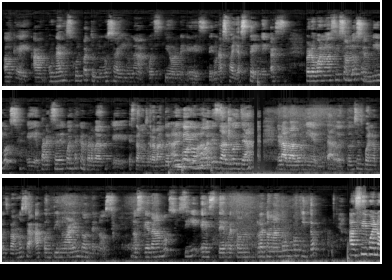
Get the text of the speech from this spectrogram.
Ok, una disculpa, tuvimos ahí una cuestión, este, unas fallas técnicas, pero bueno, así son los en vivos, eh, para que se den cuenta que en verdad eh, estamos grabando en vivo, y no es algo ya grabado ni editado. Entonces, bueno, pues vamos a, continuar en donde nos, nos quedamos, ¿sí? Este, retomando un poquito Así, bueno,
